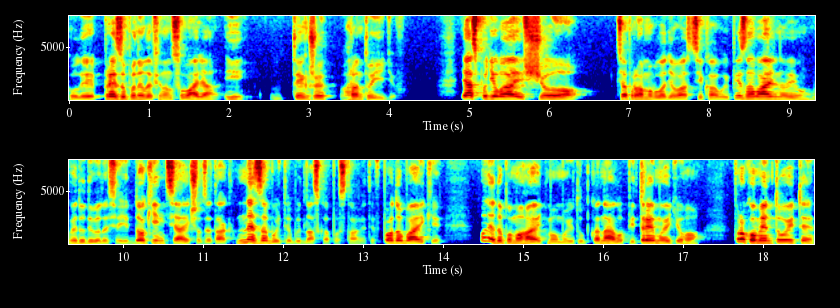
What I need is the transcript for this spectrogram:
коли призупинили фінансування і тих же грантоїдів. Я сподіваюся, що ця програма була для вас цікавою і пізнавальною. Ви додивилися її до кінця. Якщо це так, не забудьте, будь ласка, поставити вподобайки. Вони допомагають моєму YouTube каналу, підтримують його. Прокоментуйте,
